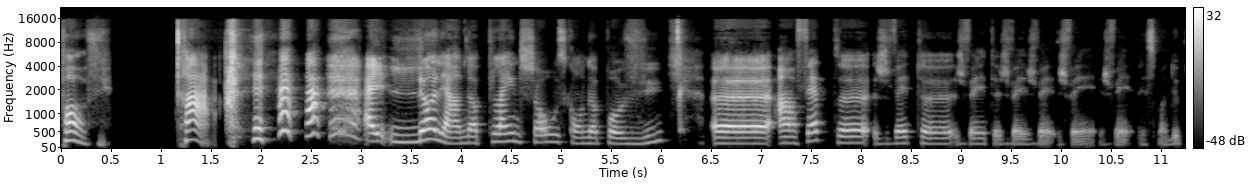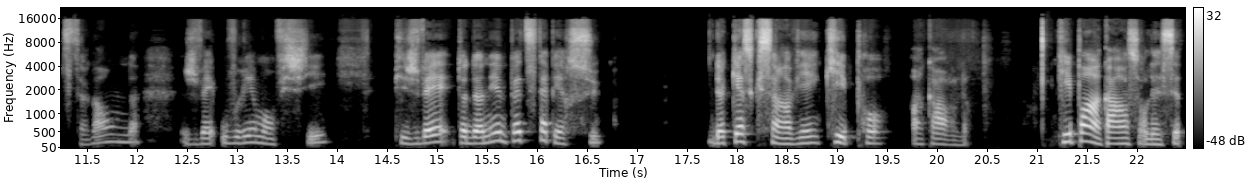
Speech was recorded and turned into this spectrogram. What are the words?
pas vu? Ah! là, il y en a plein de choses qu'on n'a pas vues. Euh, en fait, euh, je vais te, je vais je vais, je vais, je vais, je vais, laisse-moi deux petites secondes. Je vais ouvrir mon fichier, puis je vais te donner un petit aperçu de qu'est-ce qui s'en vient, qui n'est pas encore là, qui n'est pas encore sur le site.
